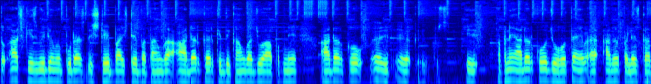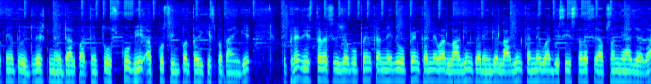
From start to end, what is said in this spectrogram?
तो आज की इस वीडियो में पूरा स्टेप बाय स्टेप बताऊँगा, आर्डर करके दिखाऊँगा जो आप अपने आर्डर को अपने आर्डर को जो होते हैं आर्डर प्लेस करते हैं तो एड्रेस नहीं डाल पाते हैं तो उसको भी आपको सिंपल तरीके से बताएँगे। तो फ्रेंड्स, इस तरह से जब ओपन करने के, ओपन करने के बाद लॉगिन करेंगे, लॉगिन करने के बाद जैसे इस तरह से ऑप्शन में आ जाएगा।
